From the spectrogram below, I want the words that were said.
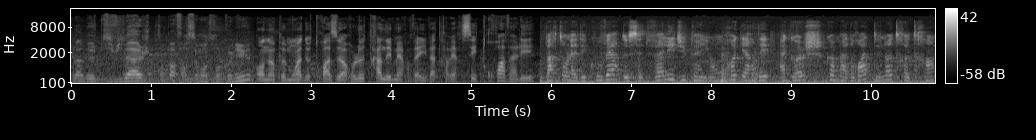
plein de petits villages qui ne sont pas forcément trop connus. En un peu moins de 3 heures, le train des merveilles va traverser trois vallées. Partons à la découverte de cette vallée du Paillon. Regardez à gauche comme à droite de notre train.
